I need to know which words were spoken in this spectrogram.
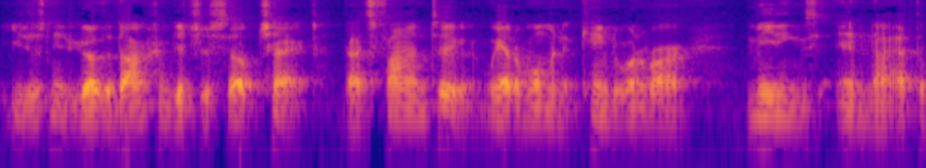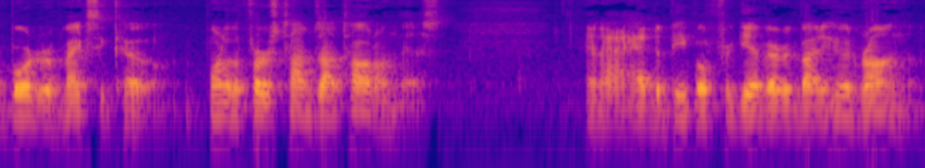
you just need to go to the doctor and get yourself checked. That's fine too. We had a woman that came to one of our meetings in uh, at the border of Mexico. One of the first times I taught on this, and I had the people forgive everybody who had wronged them.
